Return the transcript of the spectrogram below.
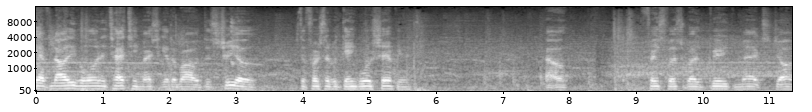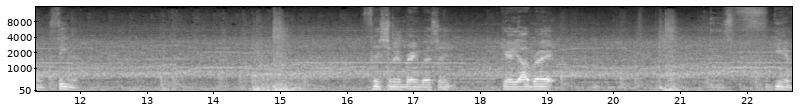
have not even won a tag team match together. Wow, this trio is the first ever Gang War champion. Uh oh. Face by the big match John Cena. Fisherman Brainbuster Gary Albright is getting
